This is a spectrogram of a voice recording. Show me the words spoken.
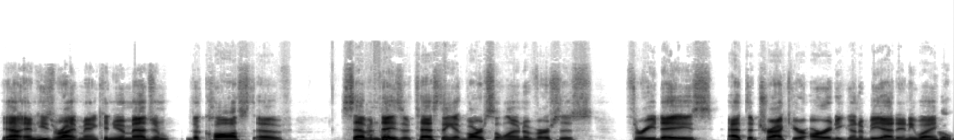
yeah, and he's right, man. Can you imagine the cost of seven thought- days of testing at Barcelona versus three days at the track you're already going to be at anyway. Oh.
